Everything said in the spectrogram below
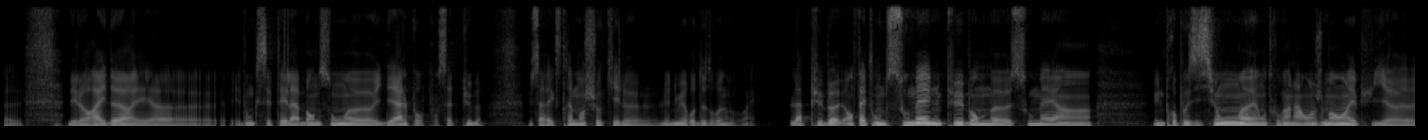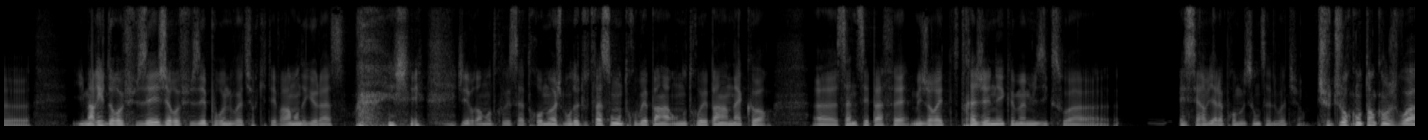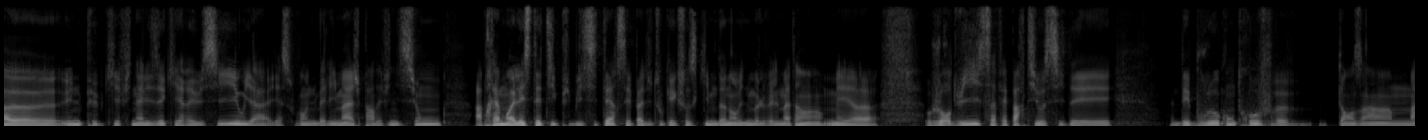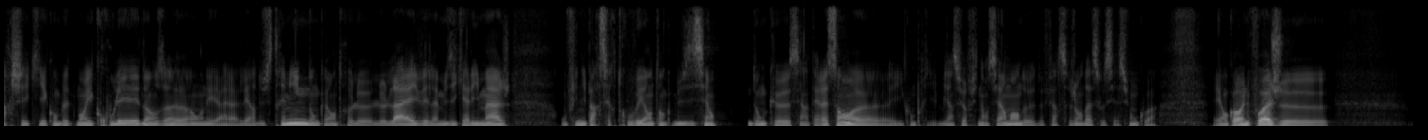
des lowriders. Et, euh, et donc c'était la bande-son euh, idéale pour, pour cette pub. Mais ça avait extrêmement choqué le, numéro 2 de Renault. La pub, en fait, on me soumet une pub, on me soumet une proposition, on trouve un arrangement, et puis il m'arrive de refuser. J'ai refusé pour une voiture qui était vraiment dégueulasse. j'ai vraiment trouvé ça trop moche. Bon, de toute façon, on ne trouvait pas un accord. Euh, ça ne s'est pas fait, mais j'aurais été très gêné que ma musique soit ait servi à la promotion de cette voiture. Je suis toujours content quand je vois euh, une pub qui est finalisée, qui est réussie, où il y a, y a, souvent une belle image par définition. Après, moi, l'esthétique publicitaire, c'est pas du tout quelque chose qui me donne envie de me lever le matin. Hein. Mais euh, aujourd'hui, ça fait partie aussi des, des boulots qu'on trouve euh, dans un marché qui est complètement écroulé. Dans on est à l'ère du streaming, donc entre le, live et la musique à l'image, on finit par s'y retrouver en tant que musicien. Donc euh, c'est intéressant, euh, y compris bien sûr financièrement, de, faire ce genre d'association. Et encore une fois, je,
